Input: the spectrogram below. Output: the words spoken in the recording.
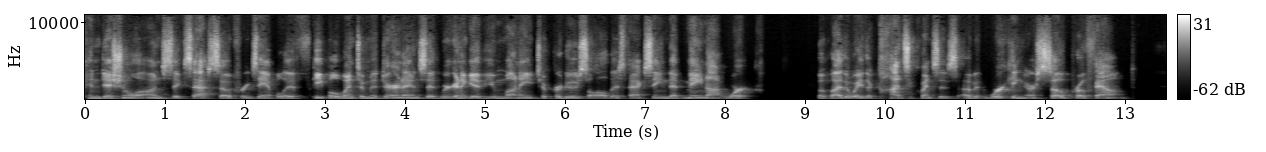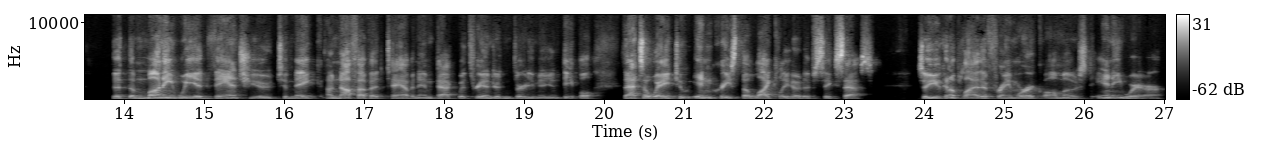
conditional on success. So, for example, if people went to Moderna and said, We're going to give you money to produce all this vaccine that may not work. But by the way, the consequences of it working are so profound that the money we advance you to make enough of it to have an impact with 330 million people that's a way to increase the likelihood of success. So you can apply the framework almost anywhere,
